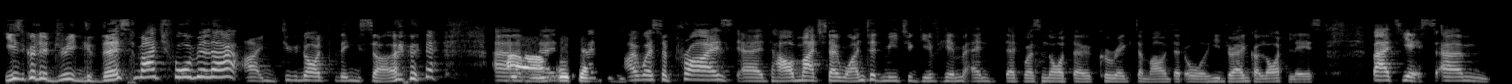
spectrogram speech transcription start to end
"He's going to drink this much formula? I do not think so." Um, uh, I was surprised at how much they wanted me to give him and that was not the correct amount at all. He drank a lot less. But yes, um,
